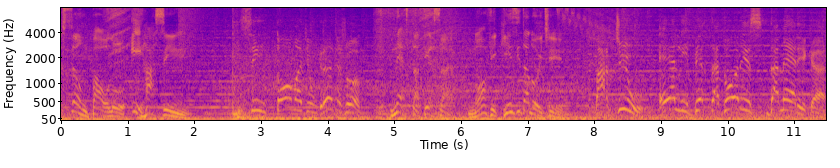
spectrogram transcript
São Paulo e Racing. Sintoma de um grande jogo. Nesta terça, 9h15 da noite. Partiu! É Libertadores da América.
